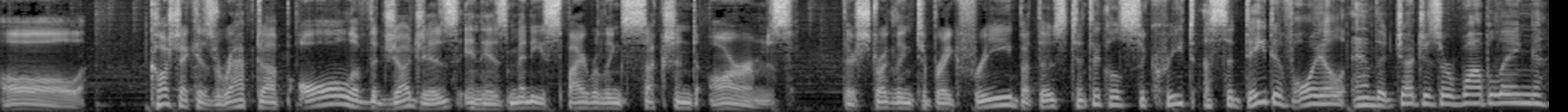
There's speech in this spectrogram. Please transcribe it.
all. Khoshekh has wrapped up all of the judges in his many spiraling suctioned arms. They're struggling to break free, but those tentacles secrete a sedative oil and the judges are wobbling.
